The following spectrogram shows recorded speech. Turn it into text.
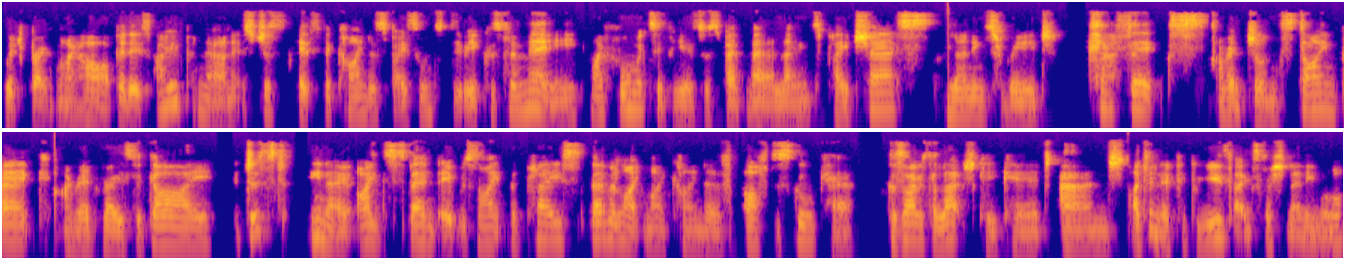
which broke my heart. But it's open now and it's just, it's the kind of space I want to do. Because for me, my formative years were spent there learning to play chess, learning to read classics. I read John Steinbeck. I read Rosa Guy. Just, you know, I'd spent, it was like the place, they were like my kind of after school care because I was a latchkey kid and I don't know if people use that expression anymore.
